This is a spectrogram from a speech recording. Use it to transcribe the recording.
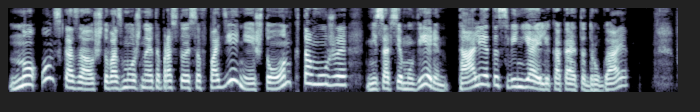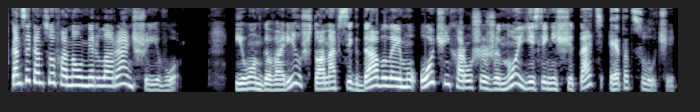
Но он сказал, что, возможно, это простое совпадение, и что он, к тому же, не совсем уверен, та ли это свинья или какая-то другая. В конце концов, она умерла раньше его. И он говорил, что она всегда была ему очень хорошей женой, если не считать этот случай.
